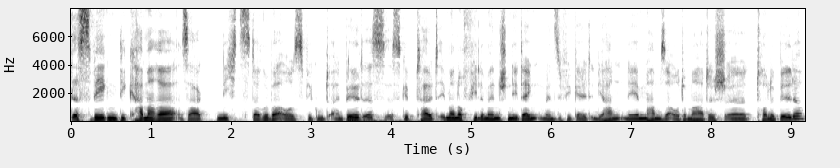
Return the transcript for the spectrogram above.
deswegen, die Kamera sagt nichts darüber aus, wie gut ein Bild ist. Es gibt halt immer noch viele Menschen, die denken, wenn sie viel Geld in die Hand nehmen, haben sie automatisch äh, tolle Bilder.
